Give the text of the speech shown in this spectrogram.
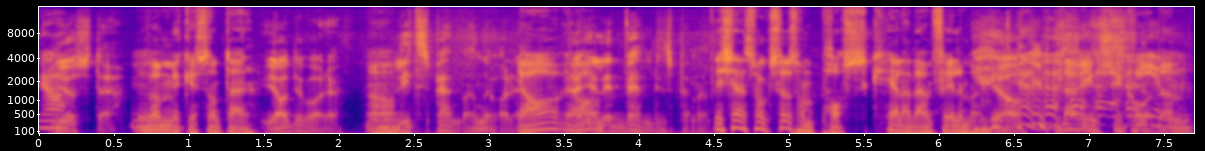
Ja. Just det. Det var mycket sånt där. Ja, det var det. Lite spännande var det. Ja, ja. Eller väldigt spännande. Det känns också som påsk, hela den filmen. Ja. Da Vinci-koden. Film.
